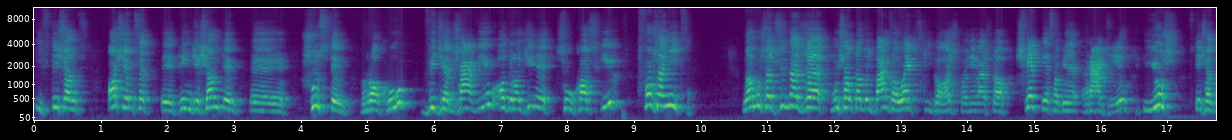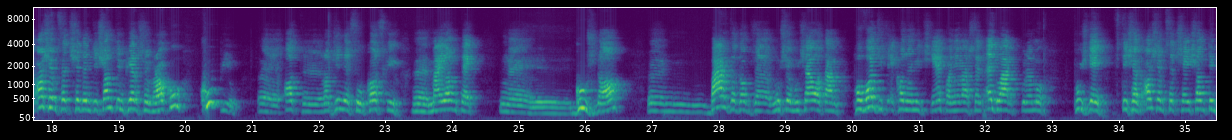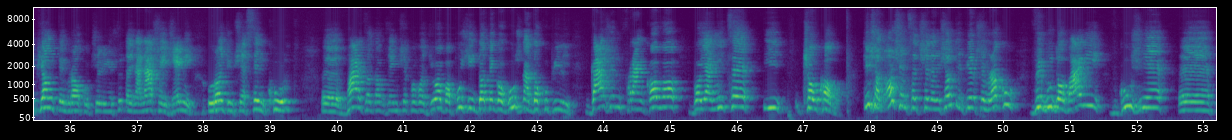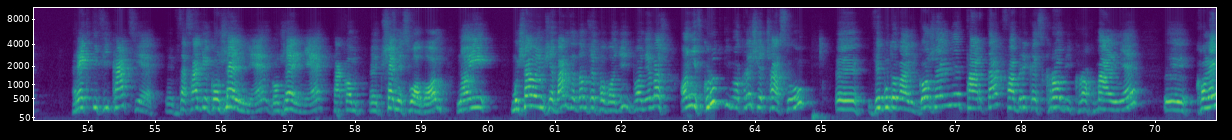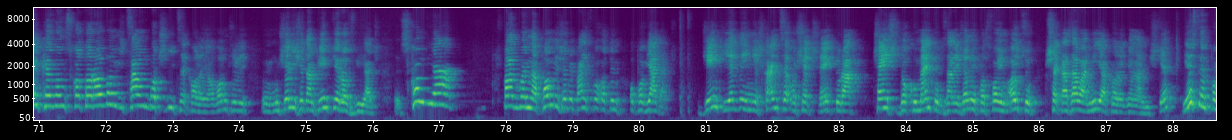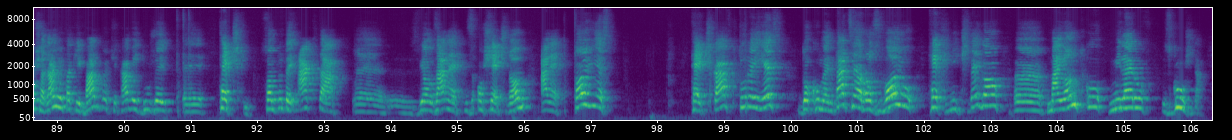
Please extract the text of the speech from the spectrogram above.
i w 1856 roku wydzierżawił od rodziny Sułkowskich Tworzanicę. No muszę przyznać, że musiał to być bardzo łebski gość, ponieważ to świetnie sobie radził i już w 1871 roku kupił e, od rodziny Sułkowskich e, majątek e, Górzno. Bardzo dobrze mu się musiało tam powodzić ekonomicznie, ponieważ ten Edward, któremu później w 1865 roku, czyli już tutaj na naszej ziemi, urodził się syn Kurt, bardzo dobrze im się powodziło, bo później do tego Górzna dokupili Garzyn, Frankowo, Bojanice i Kiołkowo. W 1871 roku wybudowali w Górznie y, rektyfikację, w zasadzie gorzelnię, gorzelnię, taką e, przemysłową, no i musiałem się bardzo dobrze powodzić, ponieważ oni w krótkim okresie czasu e, wybudowali gorzelnię, tartak, fabrykę skrobi, krochmalnię, e, kolejkę wąskotorową i całą bocznicę kolejową, czyli e, musieli się tam pięknie rozwijać. Skąd ja wpadłem na pomysł, żeby Państwu o tym opowiadać. Dzięki jednej mieszkańce Osiecznej, która część dokumentów znalezionych po swoim ojcu przekazała mi jako regionaliście, jestem w posiadaniu takiej bardzo ciekawej, dużej e, teczki. Są tutaj akta e, związane z Osieczną, ale to jest teczka, w której jest dokumentacja rozwoju technicznego e, majątku Millerów z Górzna.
